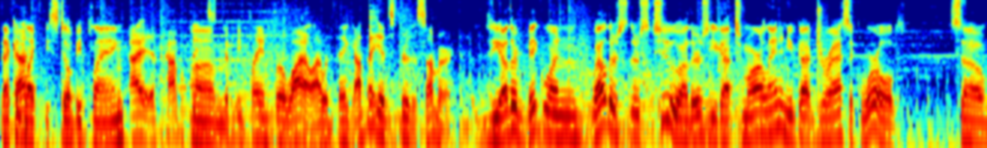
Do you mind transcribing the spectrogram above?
that could Yeah. likely still be playing. I it probably it's Um, going to be playing for a while. I would think. I'll bet you it's through the summer. The other big one, well, there's there's two others. You got Tomorrowland and you've got Jurassic World. So,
